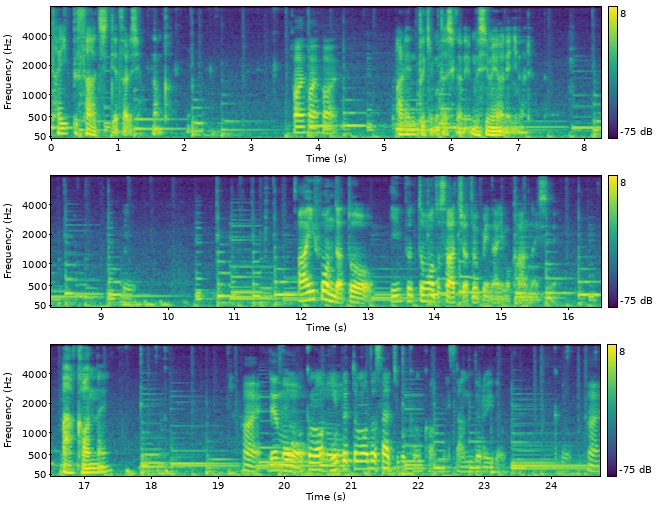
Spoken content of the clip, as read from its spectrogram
タイプサーチってやつあるじゃんなんかはいはいはい。あれの時も確かね虫眼鏡になるうん。iPhone だと、インプットモードサーチは特に何も変わんないですね。あ変わんない？はい。ででも、も僕もインプットモードサーチ僕も変わんないです。Android。はい。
